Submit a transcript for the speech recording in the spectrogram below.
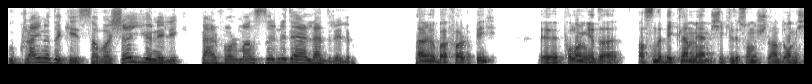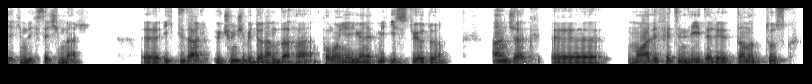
Ukrayna'daki savaşa yönelik performanslarını değerlendirelim. Merhaba Faruk Bey. Ee, Polonya'da aslında beklenmeyen bir şekilde sonuçlandı 15 Ekim'deki seçimler. Ee, iktidar üçüncü bir dönem daha Polonya'yı yönetmek istiyordu. Ancak e, muhalefetin lideri Donald Tusk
